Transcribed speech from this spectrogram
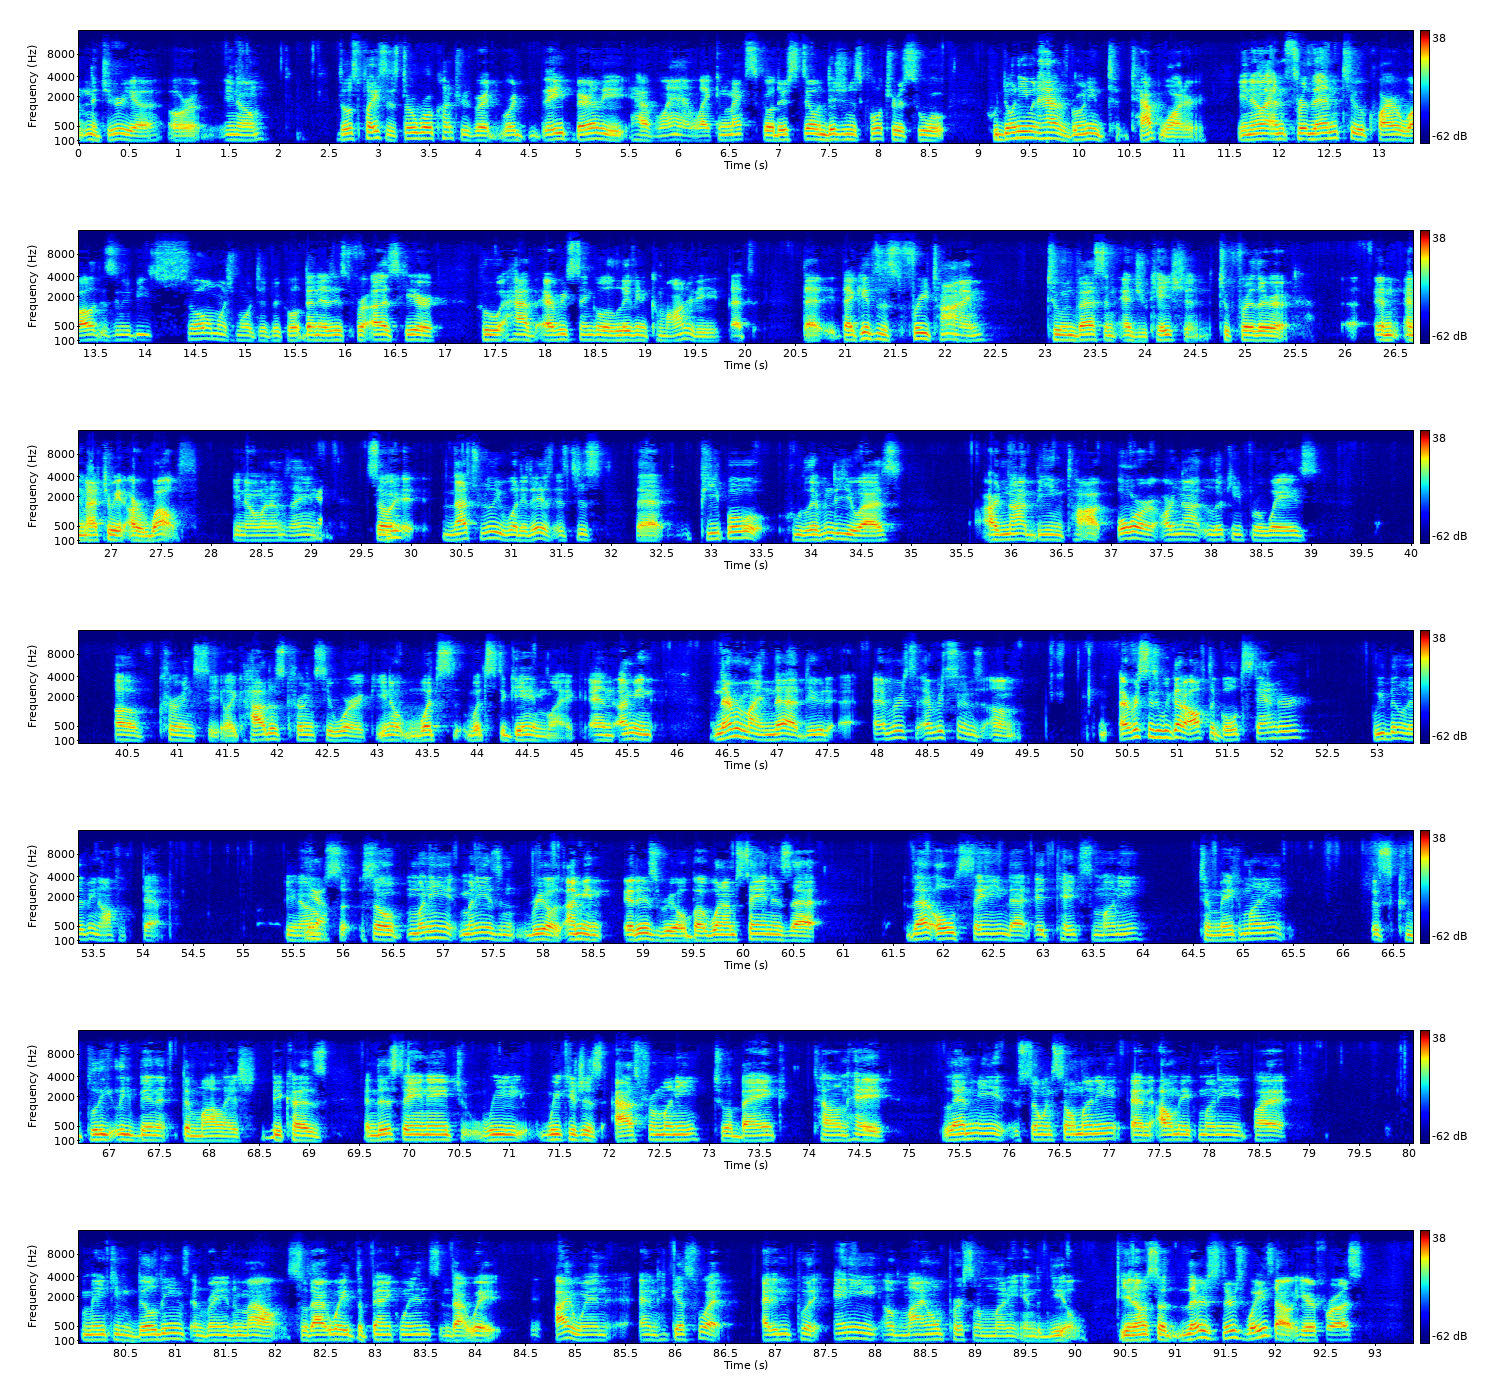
or Nigeria or you know those places, third world countries where where they barely have land. Like in Mexico, there's still indigenous cultures who who don't even have running t- tap water. You know, and for them to acquire wealth is going to be so much more difficult than it is for us here, who have every single living commodity that that that gives us free time to invest in education to further uh, and, and maturate our wealth. You know what I'm saying? So it, that's really what it is. It's just that people who live in the US are not being taught or are not looking for ways of currency. Like how does currency work? You know what's what's the game like? And i mean never mind that dude. Ever ever since um ever since we got off the gold standard we've been living off of debt. You know? Yeah. so, so money money isn't real. I mean it is real but what i'm saying is that that old saying that it takes money to make money has completely been demolished because in this day and age we we could just ask for money to a bank tell them hey lend me so and so money and i'll make money by making buildings and renting them out. So that way the bank wins and that way i win. And guess what i didn't put any of my own personal money in the deal you know so there's there's ways out here for us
